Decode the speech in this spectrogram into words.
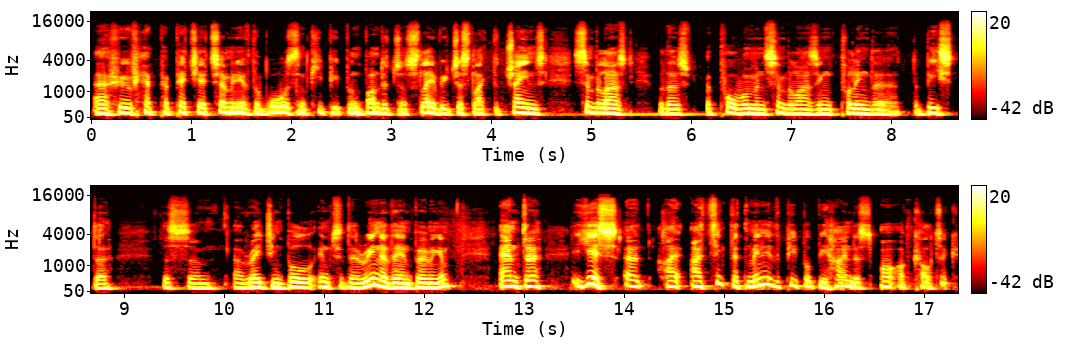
uh, who perpetuate so many of the wars and keep people in bondage and slavery, just like the chains symbolized with those poor women symbolizing pulling the, the beast, uh, this um, raging bull, into the arena there in Birmingham. And uh, yes, uh, I, I think that many of the people behind us are occultic.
